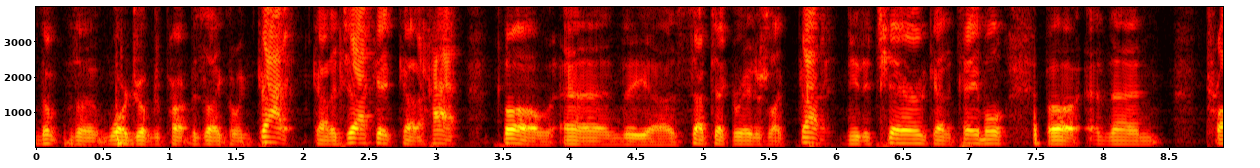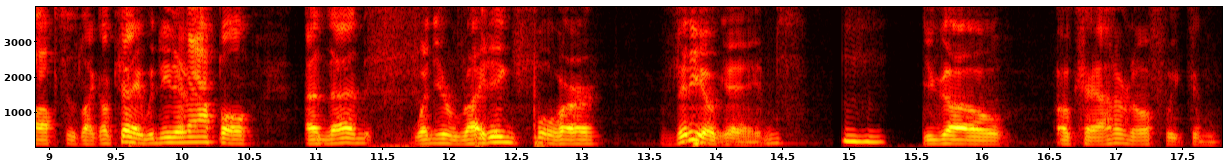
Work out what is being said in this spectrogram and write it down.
the, the wardrobe department's like going got it got a jacket got a hat boom and the uh, set decorators like got it need a chair got a table uh, and then props is like okay we need an apple and then when you're writing for video games mm-hmm. you go okay i don't know if we can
